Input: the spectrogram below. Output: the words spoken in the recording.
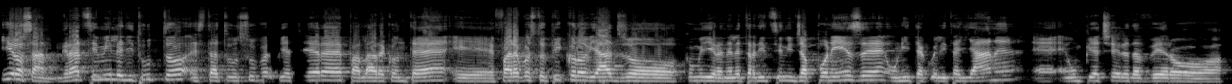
Iro-san, grazie mille di tutto, è stato un super piacere parlare con te e fare questo piccolo viaggio, come dire, nelle tradizioni giapponese unite a quelle italiane. È, è un piacere davvero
